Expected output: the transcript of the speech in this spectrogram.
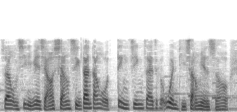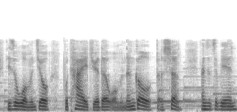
虽然我们心里面想要相信，但当我定睛在这个问题上面的时候，其实我们就不太觉得我们能够得胜。但是这边。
